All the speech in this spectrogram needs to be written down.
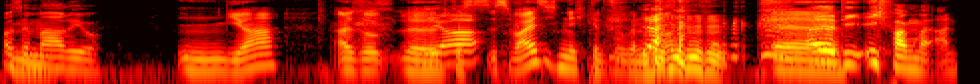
Außer Hm. Mario. Mm, Ja, also, äh, Ja. Das, das weiß ich nicht so genau. äh, Also die, ich fange mal an.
